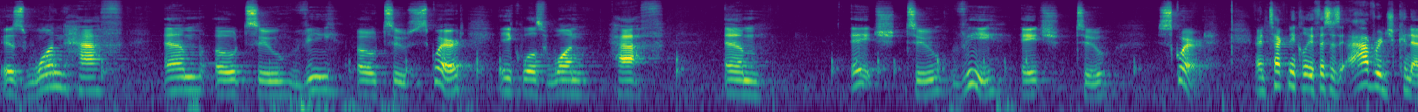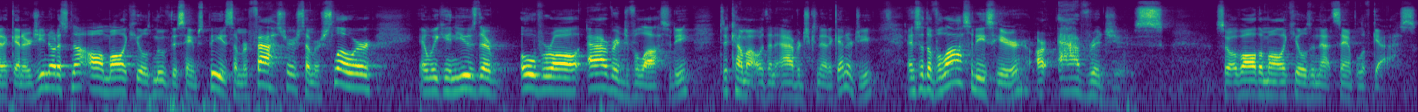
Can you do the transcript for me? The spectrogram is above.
is 1 half MO2 VO2 squared equals 1 half mh2 vh2 squared. And technically, if this is average kinetic energy, notice not all molecules move the same speed. Some are faster, some are slower, and we can use their overall average velocity to come out with an average kinetic energy. And so the velocities here are averages, so of all the molecules in that sample of gas.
